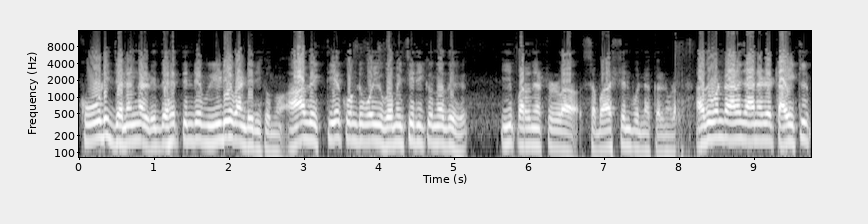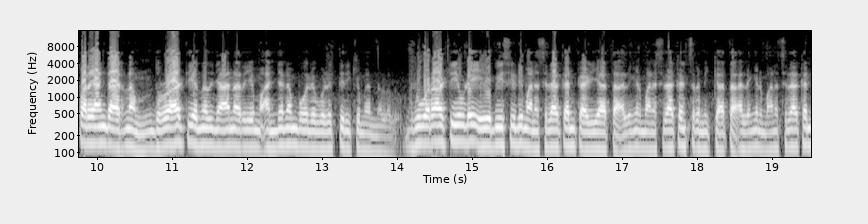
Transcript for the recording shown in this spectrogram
കോടി ജനങ്ങൾ ഇദ്ദേഹത്തിന്റെ വീഡിയോ കണ്ടിരിക്കുന്നു. ആ വ്യക്തിയെ കൊണ്ടുപോയി ഉപമിച്ചിരിക്കുന്നത് ഈ പറഞ്ഞിട്ടുള്ള സെബാസ്റ്റ്യൻ പുന്നക്കലിനോട്. അതുകൊണ്ടാണ് ഞാനൊരു ടൈറ്റിൽ പറയാൻ കാരണം ധ്രുവറാട്ടി എന്നത് ഞാനറിയും അഞ്ജനം പോലെ വെളുത്തിരിക്കും എന്നുള്ളത് ധ്രുവറാട്ടിയുടെ എ ബി സി ഡി മനസ്സിലാക്കാൻ കഴിയാത്ത അല്ലെങ്കിൽ മനസ്സിലാക്കാൻ ശ്രമിക്കാത്ത അല്ലെങ്കിൽ മനസ്സിലാക്കാൻ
